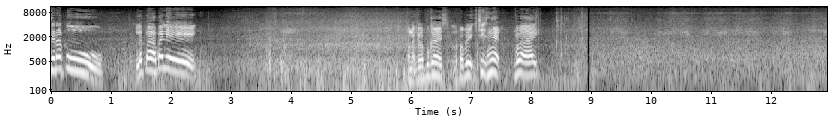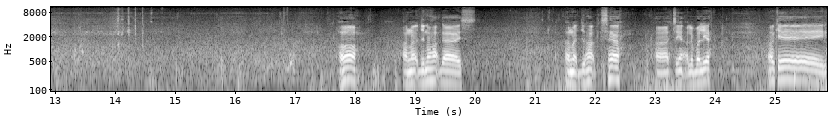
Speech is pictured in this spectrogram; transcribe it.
kerapu. Lepas balik. Anak kerapu guys. Lepas balik kecil sangat. Bye bye Oh Anak jenahak guys. Anak jenahak kecil sangat Ah, Cik boleh balik lah. Okay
